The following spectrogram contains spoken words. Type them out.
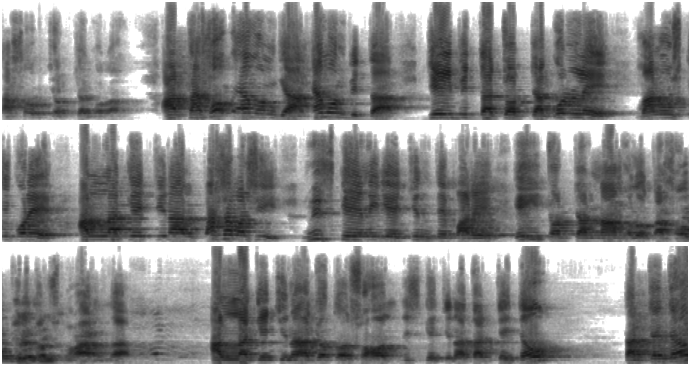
তাসব চর্চা করা। আর তাসব এমন জ্ঞান এমন বিদ্যা যেই বিদ্যা চর্চা করলে মানুষ কি করে? আল্লাহকে চেনার পাশাপাশি নিজকে নিজে চিনতে পারে। এই চর্চার নাম হলো তাসব আল্লাহকে চেনা যত সহজ নিজকে চেনা তার চাইতেও তার চাইতেও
